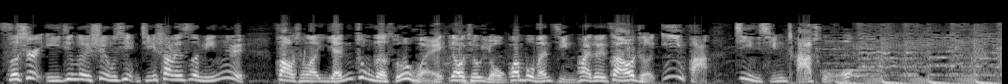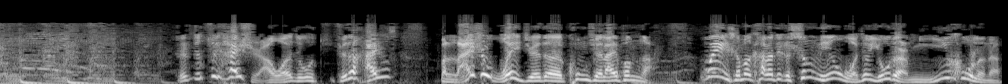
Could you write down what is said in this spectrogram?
此事已经对释永信及少林寺名誉造成了严重的损毁，要求有关部门尽快对造谣者依法进行查处。这这最开始啊，我就觉得还是，本来是我也觉得空穴来风啊，为什么看到这个声明我就有点迷糊了呢？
